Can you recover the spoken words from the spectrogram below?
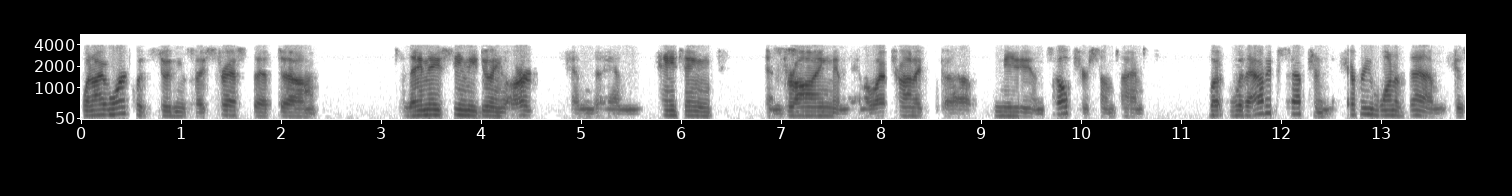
When I work with students, I stress that um, they may see me doing art and, and painting and drawing and, and electronic uh, media and sculpture sometimes, but without exception, every one of them is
